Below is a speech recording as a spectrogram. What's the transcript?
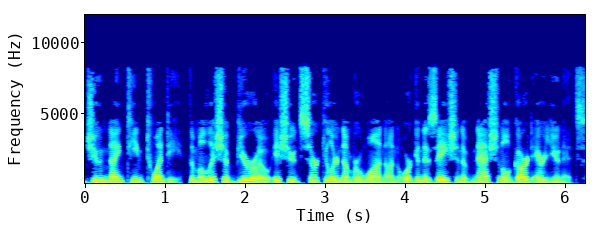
June 1920, the Militia Bureau issued Circular No. 1 on organization of National Guard air units.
